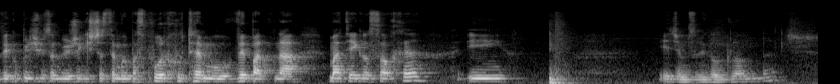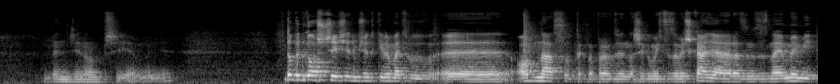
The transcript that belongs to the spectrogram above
Wykupiliśmy sobie już jakiś czas temu, chyba z pół roku temu, wypad na Matiego Sochę i jedziemy sobie go oglądać. Będzie nam przyjemnie. Do Bydgoszczy, 70 km e, od nas, od tak naprawdę naszego miejsca zamieszkania, razem ze znajomymi.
